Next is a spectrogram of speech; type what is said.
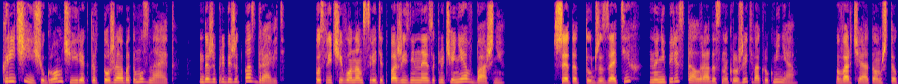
Кричи еще громче, и ректор тоже об этом узнает. Даже прибежит поздравить. После чего нам светит пожизненное заключение в башне. Шета тут же затих, но не перестал радостно кружить вокруг меня. Ворча о том, что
